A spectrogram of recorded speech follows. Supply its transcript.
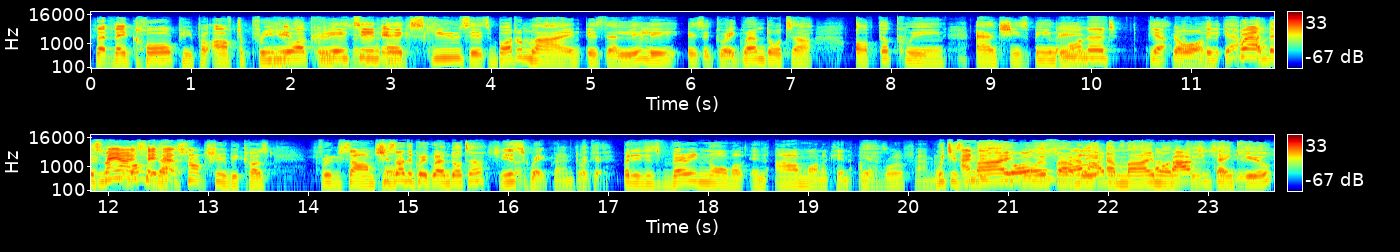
Often that they call people after previous You are queens and creating kings. excuses. Bottom line is that Lily is a great granddaughter of the Queen, and she's being Eve, honored. Yeah, go on. Lily- yeah, Well, and there's may I say that. that's not true because, for example, She's not a great granddaughter. She is great granddaughter. Okay. But it is very normal in our monarchy, in our Yes. royal family. Which is and my royal as well, family and my monarchy. to tell Thank you.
